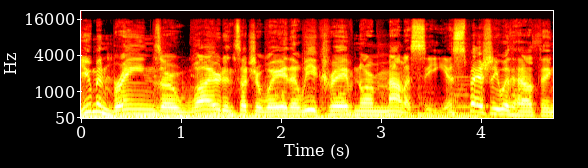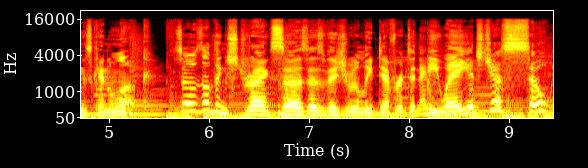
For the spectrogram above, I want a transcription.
Human brains are wired in such a way that we crave normalcy, especially with how things can look. So if something strikes us as visually different in any way, it's just so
